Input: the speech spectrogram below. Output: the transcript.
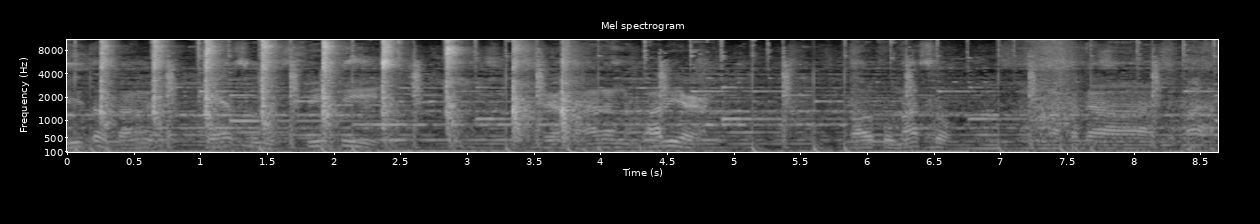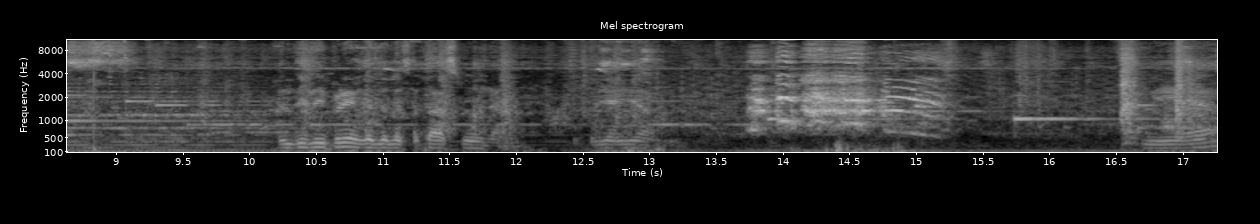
Dito. Sa Quezon City. Kaya araw na barrier. Bawal pumasok. Ang mga taga-labas. Ang delivery ang ganda sa taas muna. So, yan yan. Yan.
